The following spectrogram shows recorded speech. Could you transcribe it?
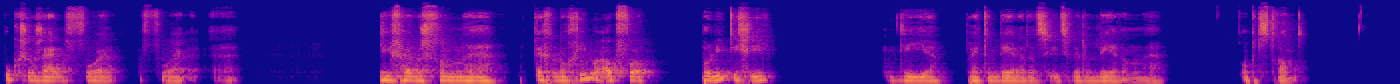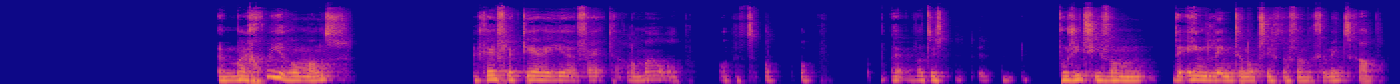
boek zou zijn voor, voor uh, liefhebbers van uh, technologie, maar ook voor politici die pretenderen dat ze iets willen leren op het strand. maar goede romans reflecteren hier feiten allemaal op. Op, het, op, op wat is de positie van de eenling ten opzichte van de gemeenschap.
